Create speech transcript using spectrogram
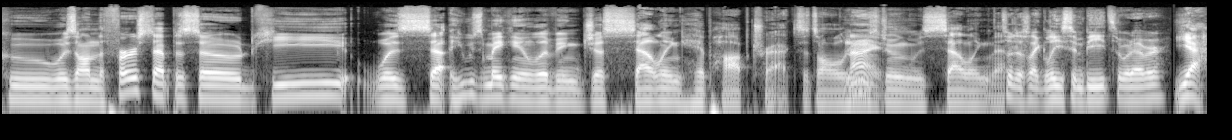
who was on the first episode he was se- he was making a living just selling hip hop tracks that's all he was doing was selling them So just like leasing beats or whatever. yeah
